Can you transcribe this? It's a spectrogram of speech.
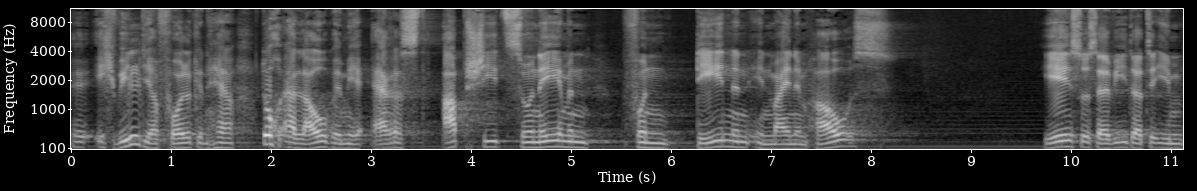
äh, ich will dir folgen, Herr, doch erlaube mir erst Abschied zu nehmen von denen in meinem Haus. Jesus erwiderte ihm,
